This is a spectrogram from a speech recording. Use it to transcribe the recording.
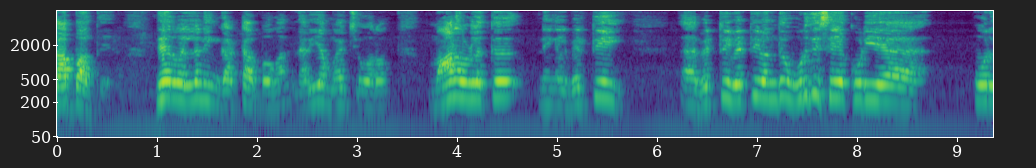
காப்பாற்று நேர்வழியில் நீங்கள் கரெக்டாக போங்க. நிறைய முயற்சி வரும். மாணவர்களுக்கு நீங்கள் வெற்றியை வெற்றி வெற்றி வந்து உறுதி செய்யக்கூடிய ஒரு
